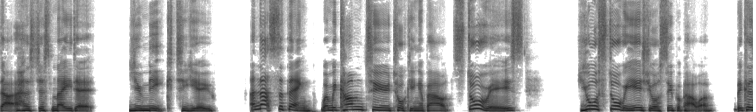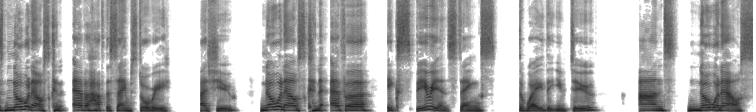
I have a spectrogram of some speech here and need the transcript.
that has just made it unique to you. And that's the thing. When we come to talking about stories, your story is your superpower because no one else can ever have the same story as you. No one else can ever experience things the way that you do. And no one else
